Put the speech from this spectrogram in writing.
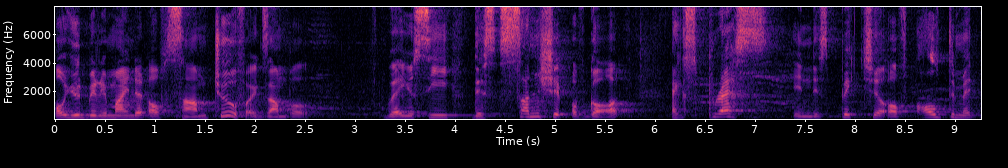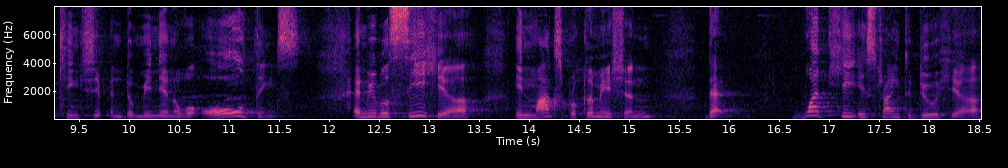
Or you'd be reminded of Psalm 2, for example, where you see this sonship of God expressed in this picture of ultimate kingship and dominion over all things. And we will see here in Mark's proclamation that what he is trying to do here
